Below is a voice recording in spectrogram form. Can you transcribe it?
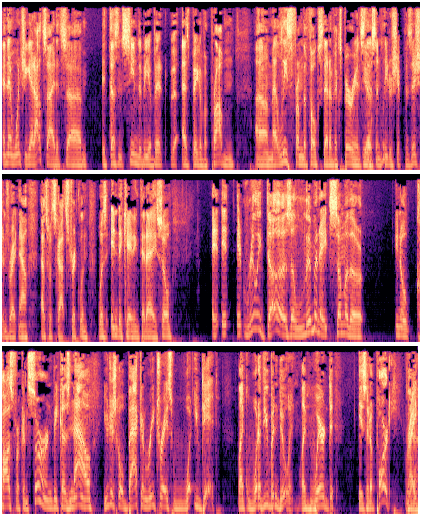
And then once you get outside, it's, um, it doesn't seem to be a bit as big of a problem. Um, at least from the folks that have experienced yeah. this in leadership positions right now. That's what Scott Stricklin was indicating today. So it, it, it really does eliminate some of the you know cause for concern because now you just go back and retrace what you did. Like what have you been doing? Like mm-hmm. where did is it a party, right?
